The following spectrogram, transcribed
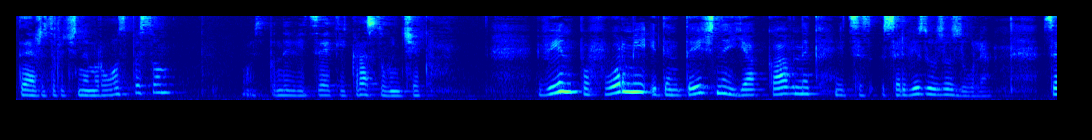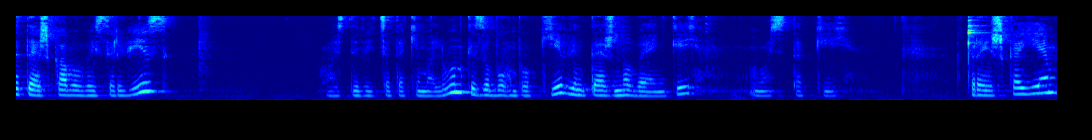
теж з ручним розписом. Ось подивіться, який красунчик. Він по формі ідентичний, як кавник від сервізу Зозуля. Це теж кавовий сервіз. Ось дивіться такі малюнки з обох боків. Він теж новенький. Ось такий. Кришка є.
